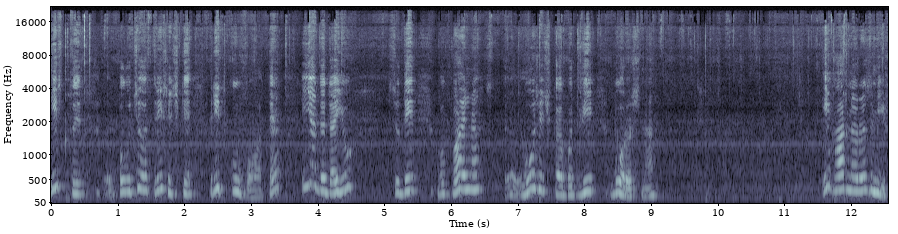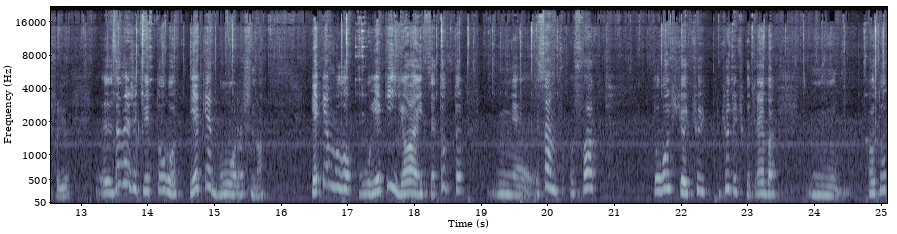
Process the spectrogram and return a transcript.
тісто вийшло трішечки рідкувате. І я додаю сюди буквально е, ложечку або дві борошна. І гарно розмішую. Е, залежить від того, яке борошно, яке молоко, які яйця. Тобто е, сам факт того, що чуточку треба отут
